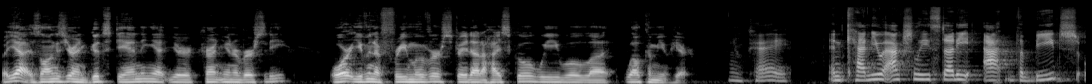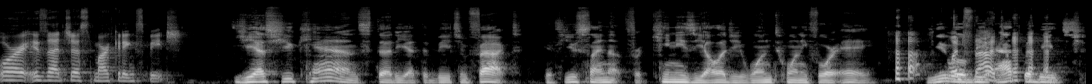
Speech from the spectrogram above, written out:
But yeah, as long as you're in good standing at your current university or even a free mover straight out of high school, we will uh, welcome you here. Okay. And can you actually study at the beach or is that just marketing speech? Yes, you can study at the beach. In fact, if you sign up for Kinesiology 124A, you will be that? at the beach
